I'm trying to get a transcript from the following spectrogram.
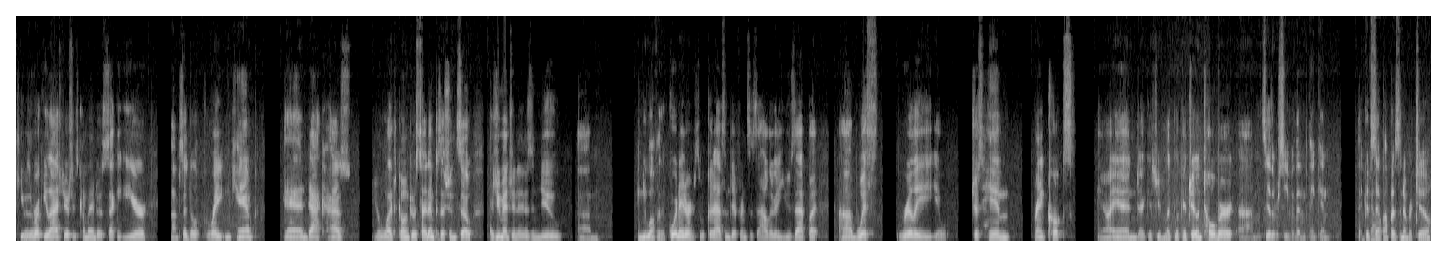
He was a rookie last year, so he's coming into his second year. Um, said to look great in camp and Dak has you know liked going to his tight end position. So as you mentioned, it is a new um, a new offensive coordinator, so it could have some differences to how they're going to use that. But um, with really you know just him, Brandin Cooks, you know, and I guess you'd like look at Jalen Tolbert. Um, what's the other receiver that I'm thinking that could Gallup. step up as the number two?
